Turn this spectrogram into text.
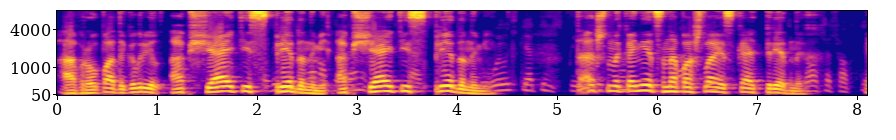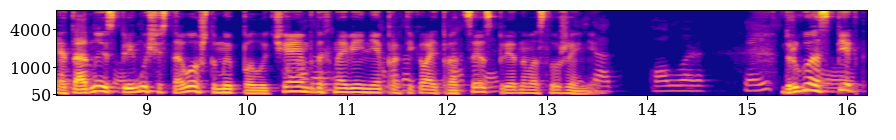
А Прабхупада говорил, общайтесь с преданными, общайтесь с преданными. Так что, наконец, она пошла искать преданных. Это одно из преимуществ того, что мы получаем вдохновение практиковать процесс преданного служения. Другой аспект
